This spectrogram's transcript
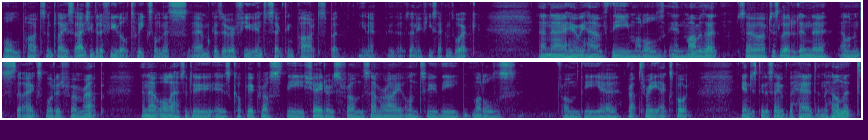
all the parts in place. I actually did a few little tweaks on this because um, there were a few intersecting parts, but you know, that was only a few seconds work. And now here we have the models in Marmoset. So I've just loaded in the elements that I exported from Wrap. And now all I have to do is copy across the shaders from the Samurai onto the models from the uh, Wrap 3 export. Again, just do the same for the head and the helmet,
